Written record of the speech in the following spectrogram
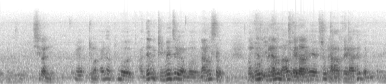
그 시간이 예, 좀- 뭐, 일단 뭐안 되면 길면 저희가 뭐 나눠서 이부 그냥 이부로 나와도 두개 다 예, 쭉다 네. 다 해도 됩니다. 예.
